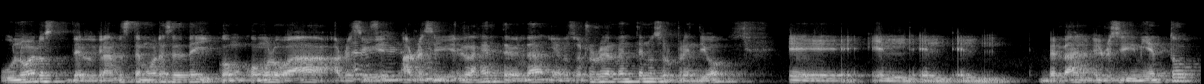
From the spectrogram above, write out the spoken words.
uno de los, de los grandes temores es de cómo, cómo lo va a recibir, a recibir, a recibir la gente, ¿verdad? Y a nosotros realmente nos sorprendió eh, el, el, el, ¿verdad? el recibimiento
